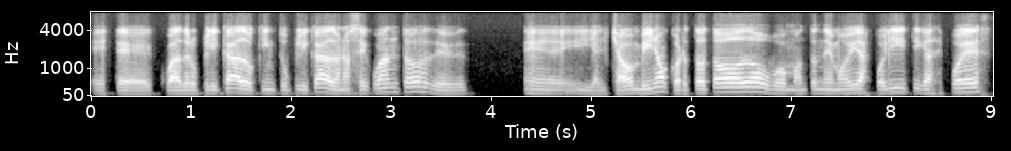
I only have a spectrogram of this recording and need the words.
este cuadruplicado, quintuplicado, no sé cuánto, eh, y el chabón vino, cortó todo, hubo un montón de movidas políticas después,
